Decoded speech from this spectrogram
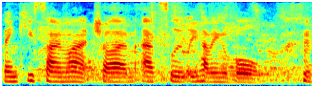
Thank you so much. I'm absolutely having a ball.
